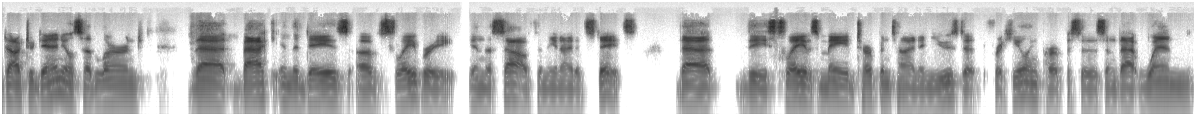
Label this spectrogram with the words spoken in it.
Dr. Daniels had learned that back in the days of slavery in the South in the United States, that the slaves made turpentine and used it for healing purposes, and that when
